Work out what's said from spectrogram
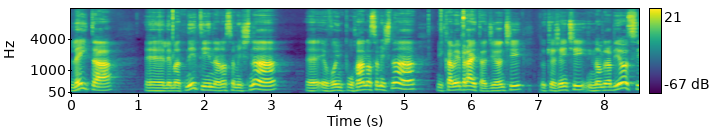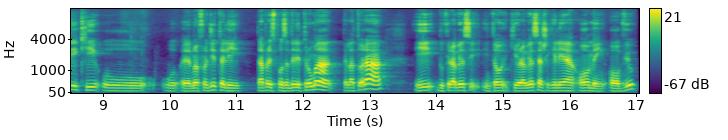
Leita é, Lematniti, na nossa Mishnah, é, eu vou empurrar a nossa Mishnah, Mikame Braita, diante do que a gente, em nome do Rabi Yossi, que o, o hermafrodita, ele dá para a esposa dele trumar pela Torá, e do que o Rabi Yossi, então, que o Rabi Yossi acha que ele é homem, óbvio,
